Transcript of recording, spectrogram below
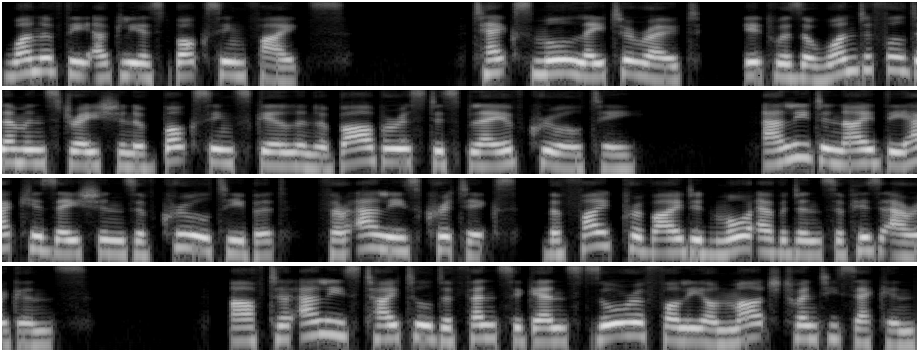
one of the ugliest boxing fights. Tex Maule later wrote, It was a wonderful demonstration of boxing skill and a barbarous display of cruelty. Ali denied the accusations of cruelty, but, for Ali's critics, the fight provided more evidence of his arrogance. After Ali's title defense against Zora Folley on March 22,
